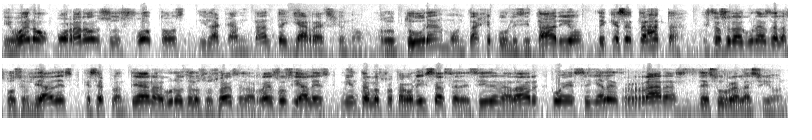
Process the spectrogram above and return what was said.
Y bueno, borraron sus fotos y la cantante ya reaccionó. Ruptura, montaje publicitario. ¿De qué se trata? Estas son algunas de las posibilidades que se plantean algunos de los usuarios en las redes sociales mientras los protagonistas se deciden a dar pues señales raras de su relación.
